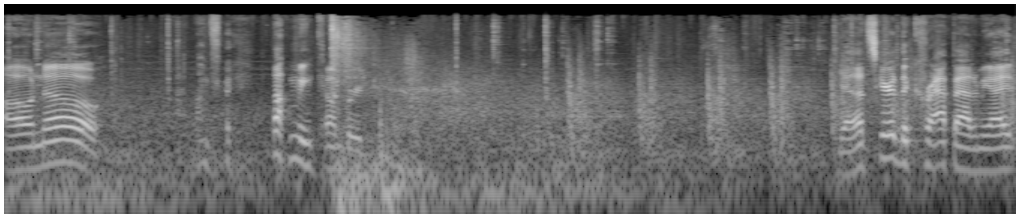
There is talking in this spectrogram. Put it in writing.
Oh no. I'm, I'm encumbered. Yeah, that scared the crap out of me. I,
